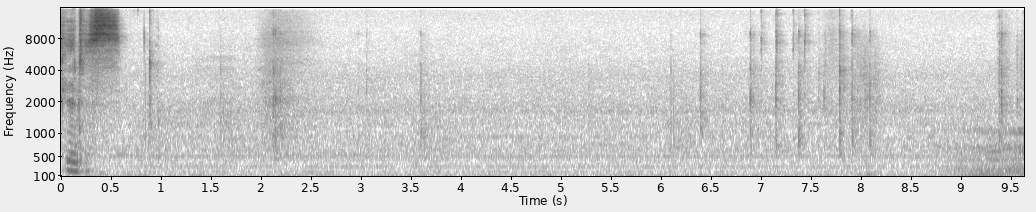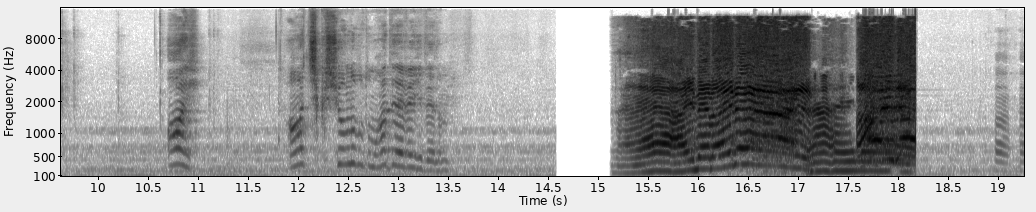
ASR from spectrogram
Tipleriz. Ay. Aa çıkış yolunu buldum. Hadi eve gidelim. Ha ha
